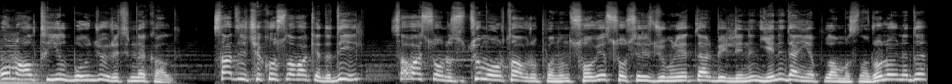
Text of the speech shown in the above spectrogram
16 yıl boyunca üretimde kaldı. Sadece Çekoslovakya'da değil, Savaş sonrası tüm Orta Avrupa'nın Sovyet Sosyalist Cumhuriyetler Birliği'nin yeniden yapılanmasına rol oynadı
